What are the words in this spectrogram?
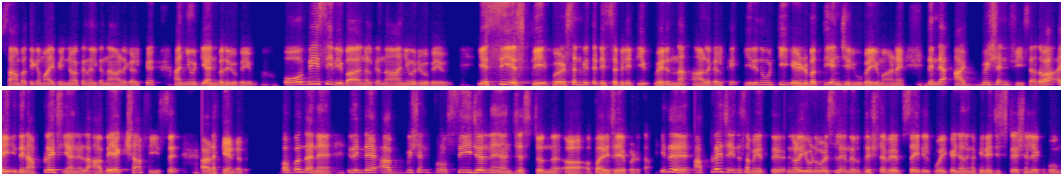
സാമ്പത്തികമായി പിന്നോക്കം നിൽക്കുന്ന ആളുകൾക്ക് അഞ്ഞൂറ്റി അൻപത് രൂപയും ഒ ബി സി വിഭാഗങ്ങൾക്ക് നാനൂറ് രൂപയും S C S T person with disability വരുന്ന ആളുകൾക്ക് ഇരുന്നൂറ്റി എഴുപത്തി അഞ്ച് രൂപയുമാണ് ഇതിന്റെ അഡ്മിഷൻ ഫീസ് അഥവാ ഇതിന് അപ്ലൈ ചെയ്യാനുള്ള അപേക്ഷാ ഫീസ് അടക്കേണ്ടത്. ഒപ്പം തന്നെ ഇതിന്റെ അഡ്മിഷൻ പ്രൊസീജിയറിനെ ഞാൻ ജസ്റ്റ് ഒന്ന് പരിചയപ്പെടുത്താം. ഇത് അപ്ലൈ ചെയ്യുന്ന സമയത്ത് നിങ്ങൾ യൂണിവേഴ്സിറ്റിയിലെ നിർദ്ദിഷ്ട വെബ്സൈറ്റിൽ പോയി കഴിഞ്ഞാൽ നിങ്ങൾക്ക് രജിസ്ട്രേഷനിലേക്ക് പോകും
